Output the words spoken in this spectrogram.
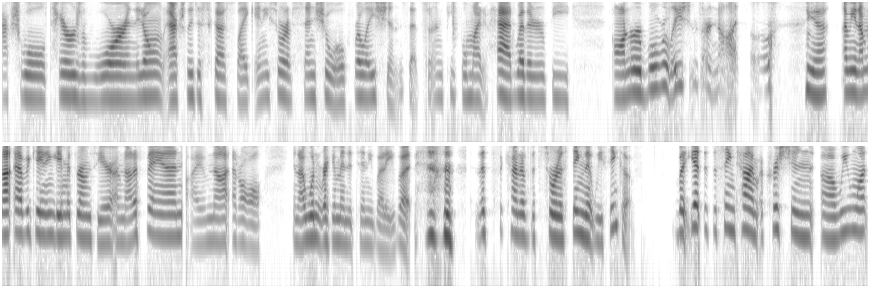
actual terrors of war, and they don't actually discuss like any sort of sensual relations that certain people might have had, whether it be honorable relations or not. Ugh. Yeah. I mean, I'm not advocating Game of Thrones here. I'm not a fan. I am not at all. And I wouldn't recommend it to anybody, but that's the kind of the sort of thing that we think of. But yet, at the same time, a Christian, uh, we want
